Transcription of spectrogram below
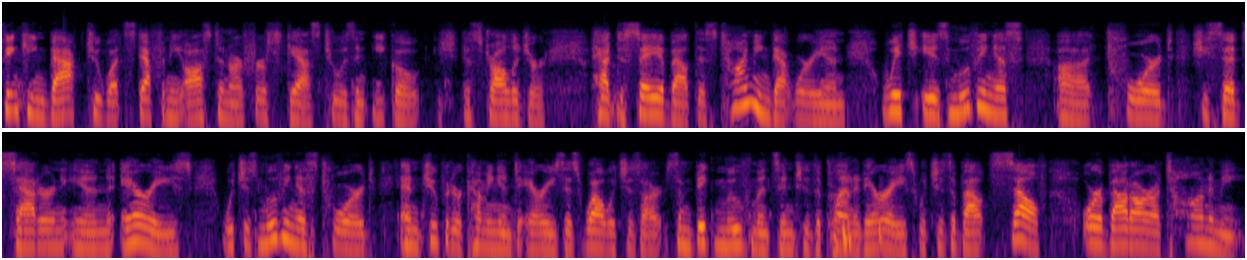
thinking back to what Stephanie Austin, our first guest, who is an eco astrologer, had to say about this timing that we're in, which is moving us uh, toward, she said, Saturn in Aries, which is moving us toward, and Jupiter coming into Aries as well, which is our some big movements into the planet Aries, which is about self or about our autonomy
